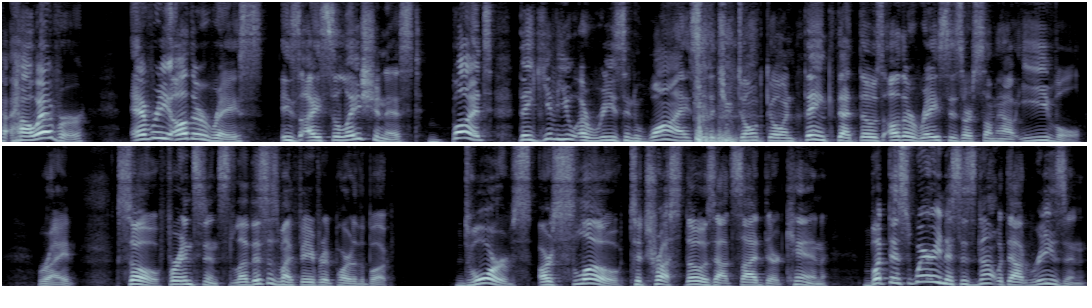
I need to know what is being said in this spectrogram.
H- however, every other race is isolationist, but they give you a reason why so that you don't go and think that those other races are somehow evil, right? So, for instance, this is my favorite part of the book. Dwarves are slow to trust those outside their kin, but this wariness is not without reason.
